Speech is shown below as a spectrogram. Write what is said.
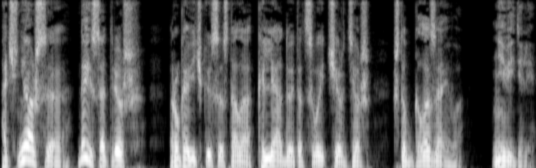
Очнешься, да и сотрешь рукавичкой со стола кляду этот свой чертеж, чтоб глаза его не видели.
